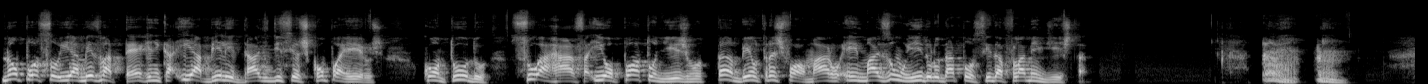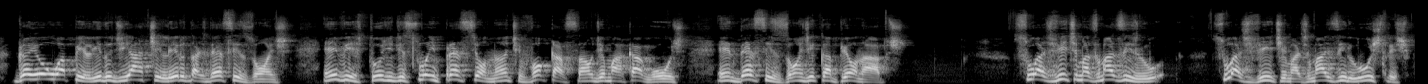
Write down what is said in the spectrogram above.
não possuía a mesma técnica e habilidade de seus companheiros, contudo, sua raça e oportunismo também o transformaram em mais um ídolo da torcida flamenguista. ganhou o apelido de artilheiro das decisões, em virtude de sua impressionante vocação de marcar gols em decisões de campeonatos. Suas vítimas mais, ilu... Suas vítimas mais ilustres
